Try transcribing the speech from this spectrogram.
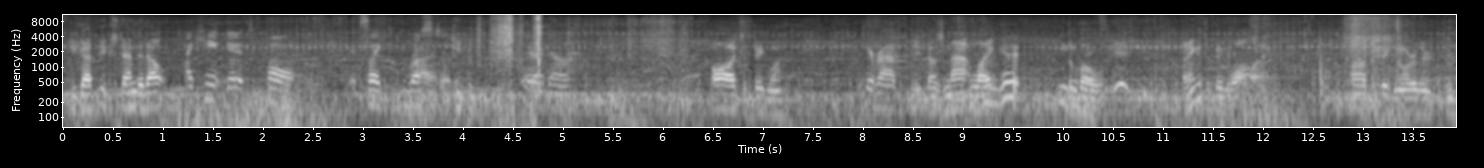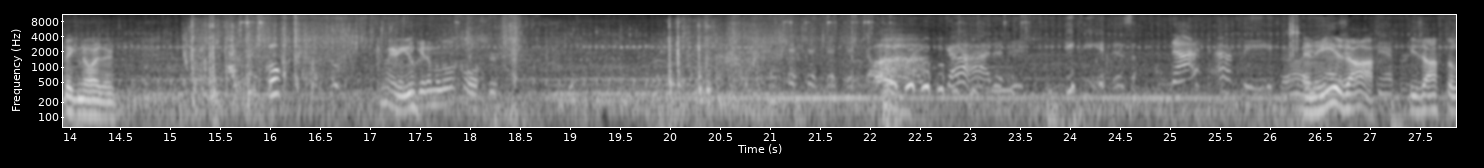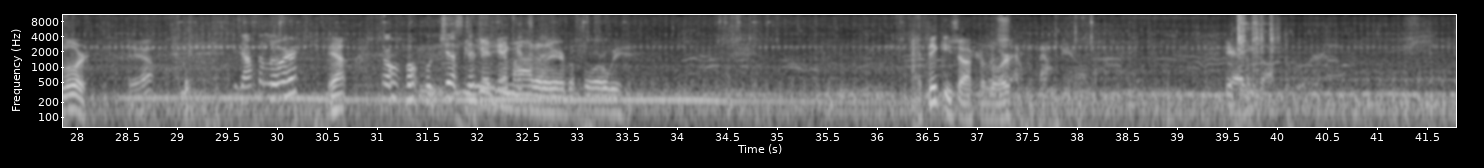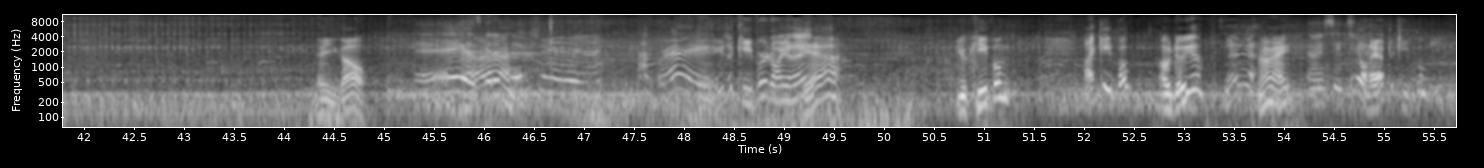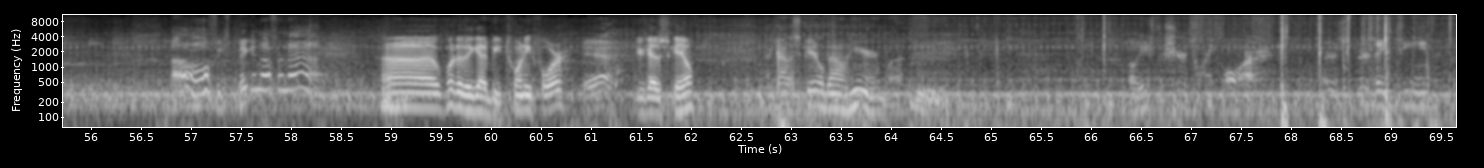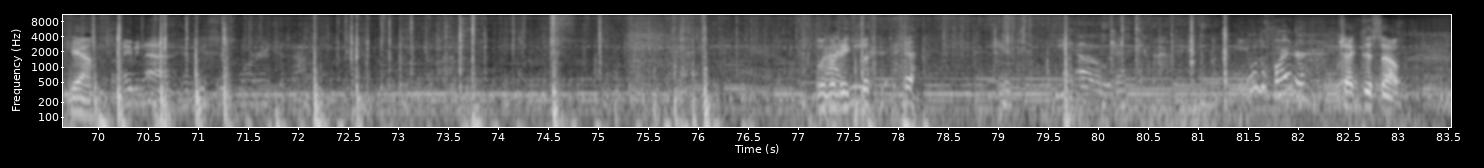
You got extended out. I can't get it to pull. It's like All right, rusted. keep it. There we go. Oh, it's a big one. Here, Rob. It does not like Get it? The can boat. I think it's a big walleye. Oh, it's a big northern. The big northern. Oh, Come here, you you. get him a little closer. It. Oh my God. He is not happy. And he is off. He's off the lure. Yeah. He's off the lure? Yeah. Oh, just Let a me get him out of there before we. I think he's off the lure. Settle down here. Yeah, he's off the lure. There you go. Hey, let's get a Alright. picture. All right. He's a keeper, don't you think? Yeah. You keep him? I keep him. Oh, do you? Yeah. All right. Let me see. You don't have to keep him. I don't know if he's big enough or not. Uh, what do they got to be? 24? Yeah. You got a scale? I got a scale down here, but. Oh, he's for sure 24. There's, there's 18. Yeah. But maybe not. It'll be six. Look what he, look. He. He was a fighter. Check this out.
